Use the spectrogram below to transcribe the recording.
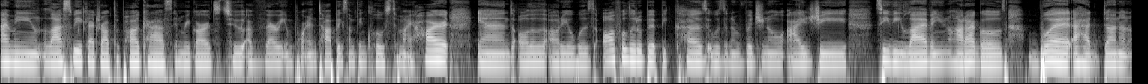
I mean, last week I dropped a podcast in regards to a very important topic, something close to my heart. And although the audio was off a little bit because it was an original IG TV live, and you know how that goes, but I had done an,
